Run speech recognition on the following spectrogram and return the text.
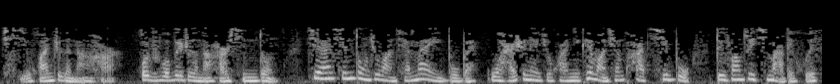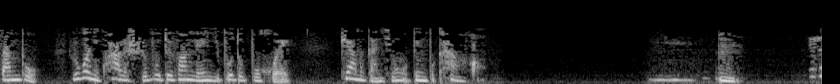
喜欢这个男孩，或者说为这个男孩心动。既然心动，就往前迈一步呗。我还是那句话，你可以往前跨七步，对方最起码得回三步。如果你跨了十步，对方连一步都不回，这样的感情我并不看好。嗯，嗯，就是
